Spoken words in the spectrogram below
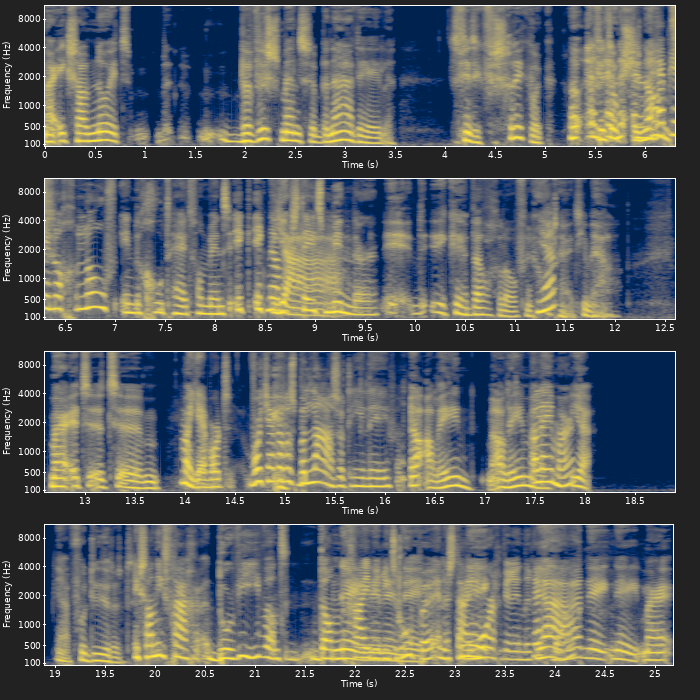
Maar ik zou nooit be- bewust mensen benadelen. Dat vind ik verschrikkelijk. En, ik vind ook en, heb je nog geloof in de goedheid van mensen? Ik, ik namelijk Ja. steeds minder. Eh, Ik heb wel geloof in Ja? goedheid, jawel. Maar het... het ehm, Maar jij wordt, word jij wel eens belazerd in je leven? Ja, alleen. Alleen maar. Alleen maar? Ja. Ja, voortdurend. Ik zal niet vragen door wie, want dan Nee, ga je nee, weer iets nee, roepen... en dan sta je morgen weer in de rechtbank. Ja, nee, nee, maar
